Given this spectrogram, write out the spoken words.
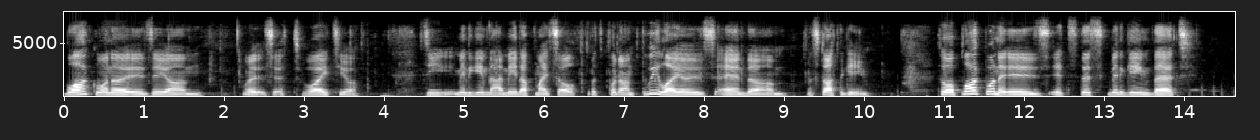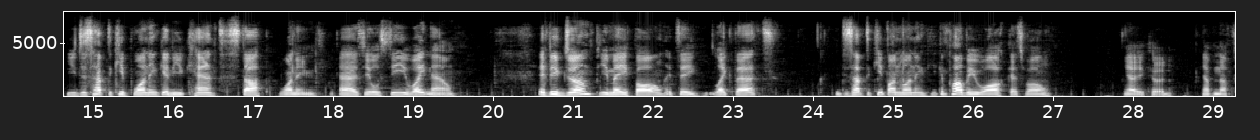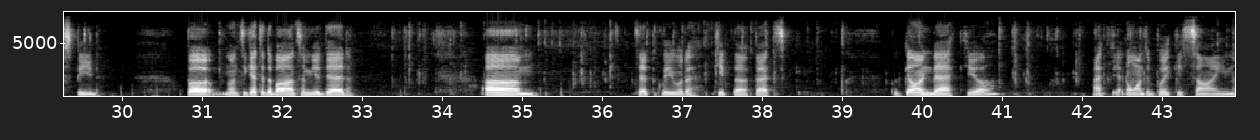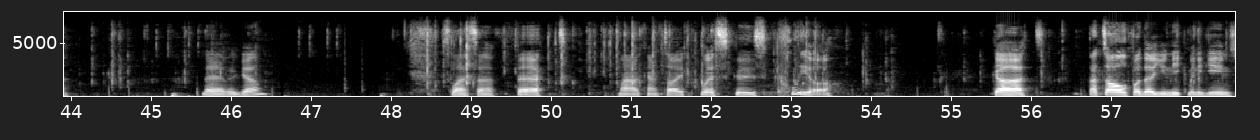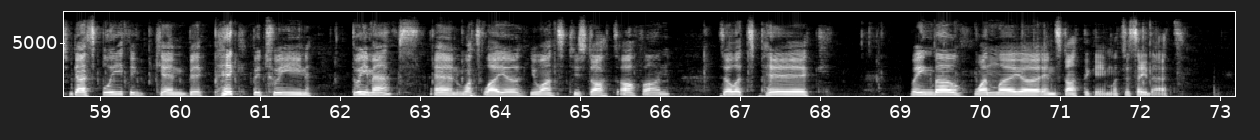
Block Runner is a um what is it? Right here. See minigame that I made up myself. Let's put on three layers and um let's start the game. So what Block Runner is, it's this minigame that you just have to keep running and you can't stop running, as you'll see right now. If you jump, you may fall. It's a like that. You just have to keep on running. You can probably walk as well. Yeah, you could. You have enough speed. But once you get to the bottom, you're dead. Um, typically would keep the effects. But going back here, actually I don't want to break a sign. There we go. Slash effect. My can't type. Wiscers clear. Got that's all for the unique mini games. You guys believe you can pick between three maps and what layer you want to start off on. So let's pick rainbow, one layer, and start the game. Let's just say that.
